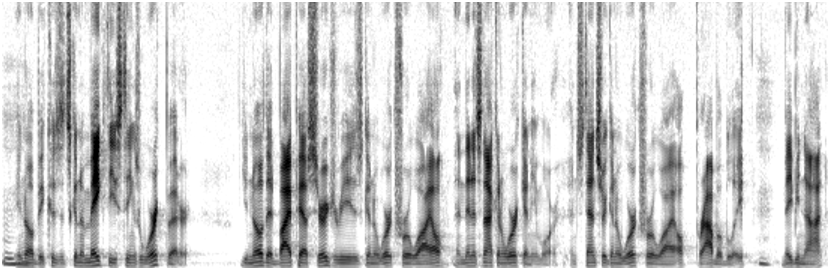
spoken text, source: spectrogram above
you mm-hmm. know, because it's going to make these things work better. You know that bypass surgery is going to work for a while, and then it's not going to work anymore. And stents are going to work for a while, probably, mm-hmm. maybe not,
